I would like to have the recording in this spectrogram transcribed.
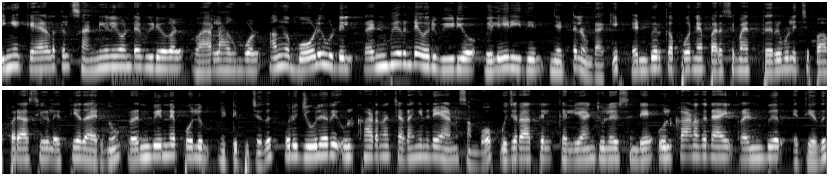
ഇങ്ങനെ കേരളത്തിൽ സണ്ണി ലിയോന്റെ വീഡിയോകൾ വൈറലാകുമ്പോൾ അങ്ങ് ബോളിവുഡിൽ രൺബീറിന്റെ ഒരു വീഡിയോ വലിയ രീതിയിൽ ഞെട്ടലുണ്ടാക്കി. രൺബീർ കപൂറിനെ പരസ്യമായി തെറിവിളിച്ച് പാപ്പരാസികൾ എത്തിയതായിരുന്നു രൺബീറിനെ പോലും ഞെട്ടിപ്പിച്ചത്. ഒരു ജ്വല്ലറി ഉദ്ഘാടന ചടങ്ങിനിടെയാണ് സംഭവം. ഗുജറാത്തിൽ കല്യാൺ ജുവലേഴ്സിന്റെ ഉദ്ഘാടനത്തിനായി രൺബീർ എത്തിയത്.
